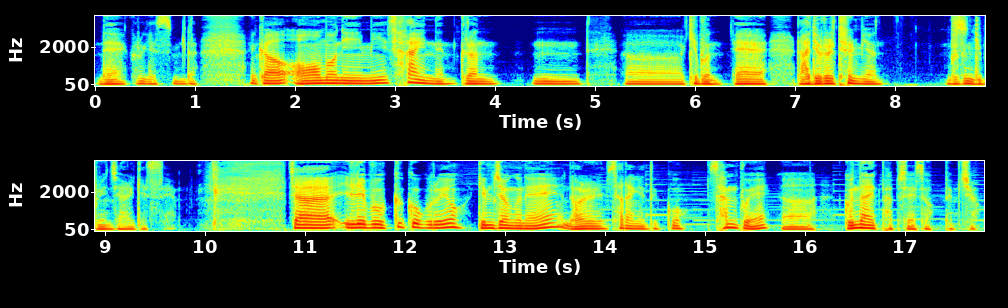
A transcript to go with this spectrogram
네, 그러겠습니다. 그러니까 어머님이 살아있는 그런, 음, 어, 기분. 네, 라디오를 틀면 무슨 기분인지 알겠어요. 자, 1, 2부 끝곡으로요. 김정은의 널 사랑해 듣고 3부에 어, Goodnight Pops에서 뵙죠.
